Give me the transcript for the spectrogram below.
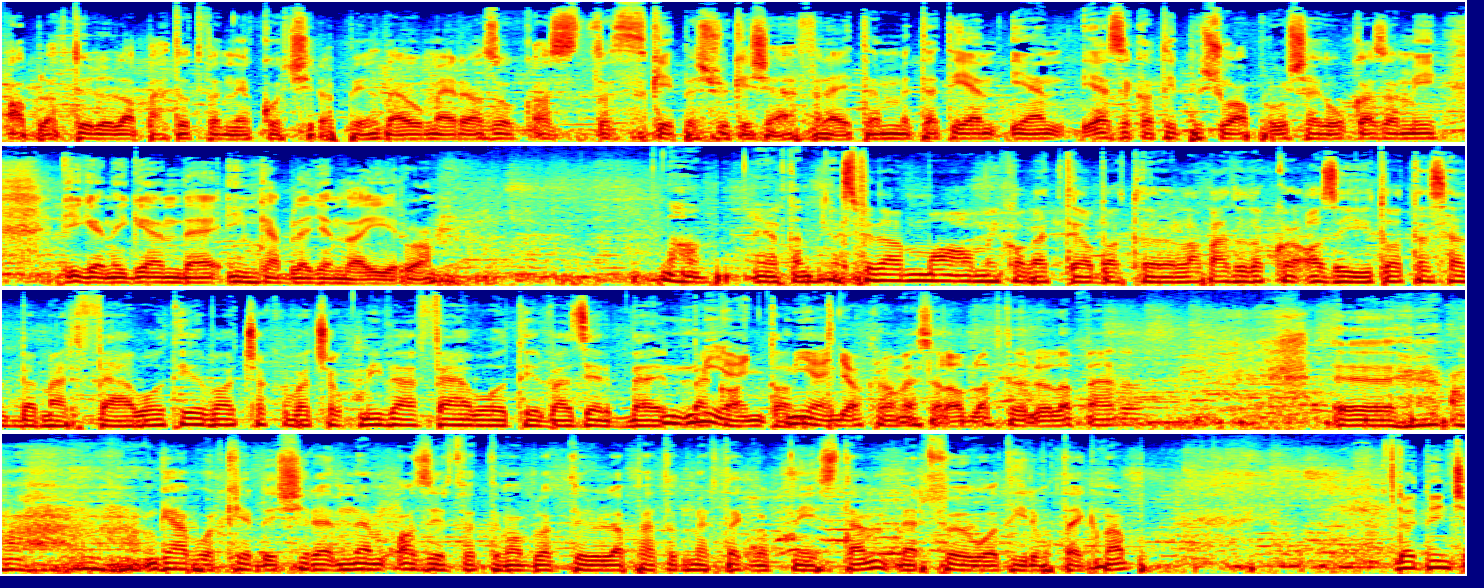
ablaktőlő lapátot venni a kocsira például, mert azok azt, azt képes vagyok és elfelejtem. Tehát ilyen, ilyen, ezek a típusú apróságok az, ami igen, igen, de inkább legyen leírva. Na, értem. Ez például ma, amikor vettél a lapátot, akkor azért jutott eszedbe, mert fel volt írva, vagy csak, vagy csak mivel fel volt írva, ezért be, Milyen, bekattant. milyen gyakran veszel ablaktörlő lapátot? A Gábor kérdésére nem azért vettem ablaktörő lapátot, mert tegnap néztem, mert föl volt írva tegnap, De nincs,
